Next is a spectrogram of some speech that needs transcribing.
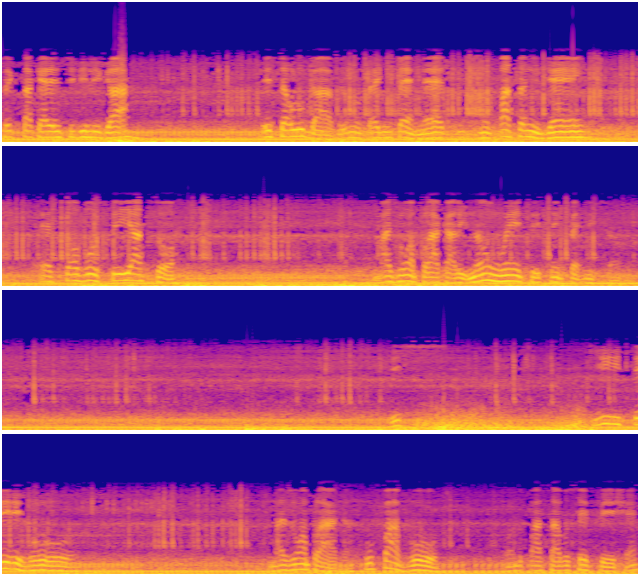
Você que está querendo se desligar, esse é o lugar, viu? Não pega internet, não passa ninguém, é só você e a sorte. Mais uma placa ali, não entre sem permissão. Que terror. Mais uma placa, por favor, quando passar você fecha, hein?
